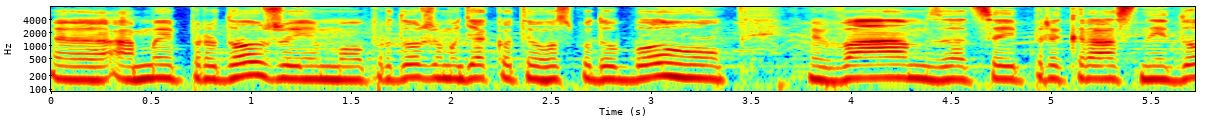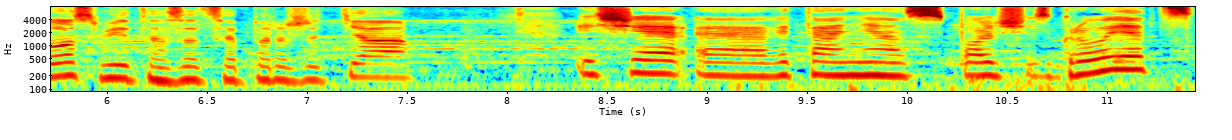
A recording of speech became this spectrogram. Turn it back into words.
Е, А ми продовжуємо, продовжуємо дякувати Господу Богу вам за цей прекрасний досвід, за це пережиття. І ще е, вітання з Польщі, з Груєць,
